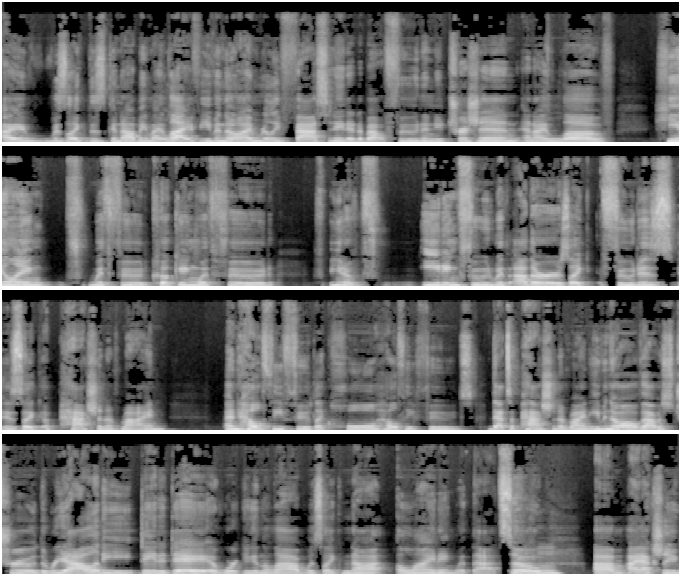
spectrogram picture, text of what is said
I was like, this cannot be my life, even though I'm really fascinated about food and nutrition and I love healing with food, cooking with food, you know, f- eating food with others. Like food is, is like a passion of mine and healthy food, like whole healthy foods. That's a passion of mine. Even though all of that was true, the reality day to day of working in the lab was like not aligning with that. So mm-hmm. um, I actually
